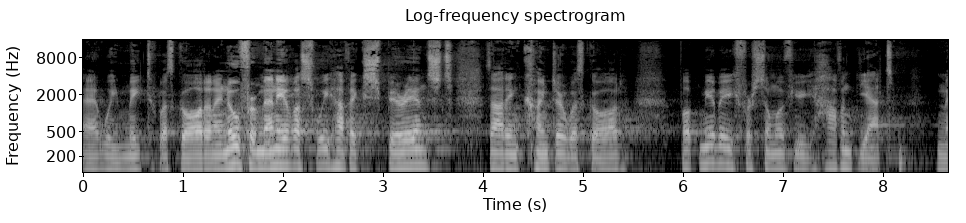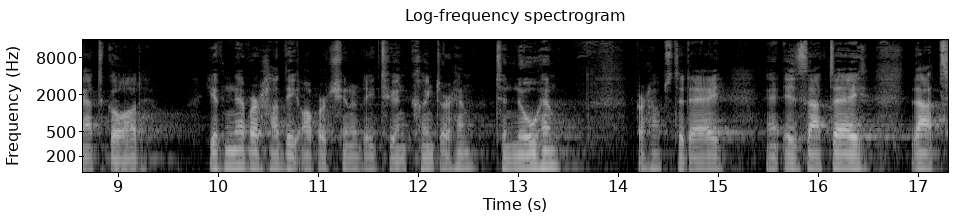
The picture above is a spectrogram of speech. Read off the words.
uh, we meet with God. And I know for many of us, we have experienced that encounter with God. But maybe for some of you, you haven't yet met God. You've never had the opportunity to encounter Him, to know Him. Perhaps today uh, is that day, that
